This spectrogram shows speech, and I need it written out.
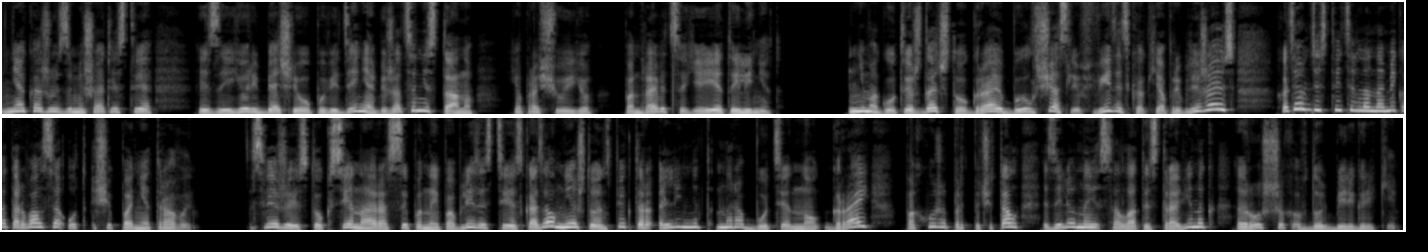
не окажусь в замешательстве из-за ее ребячливого поведения, обижаться не стану. Я прощу ее, понравится ей это или нет. Не могу утверждать, что Грай был счастлив видеть, как я приближаюсь, хотя он действительно на миг оторвался от щипания травы. Свежий исток сена, рассыпанный поблизости, сказал мне, что инспектор Линнет на работе, но Грай, похоже, предпочитал зеленый салат из травинок, росших вдоль берега реки.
